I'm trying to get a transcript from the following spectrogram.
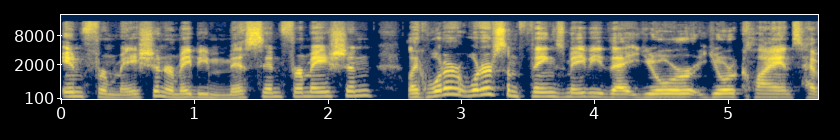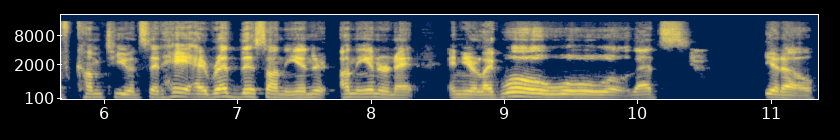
information or maybe misinformation? Like what are what are some things maybe that your your clients have come to you and said hey i read this on the inter- on the internet and you're like whoa whoa whoa, whoa that's you know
